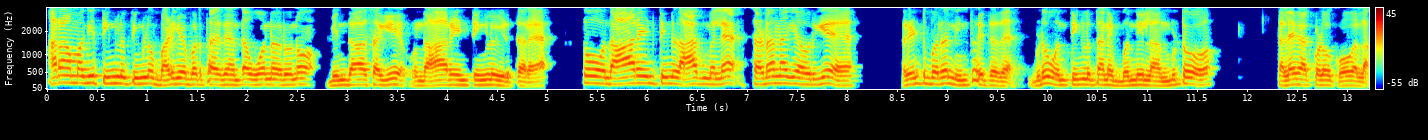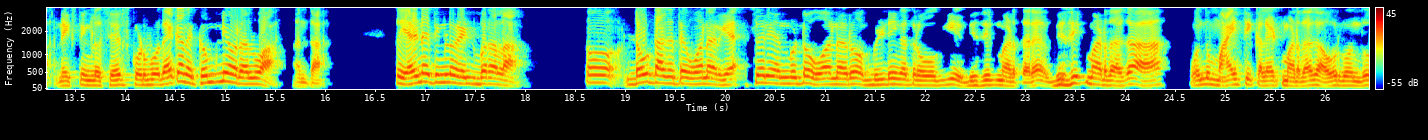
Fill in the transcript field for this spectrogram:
ಆರಾಮಾಗಿ ತಿಂಗಳು ತಿಂಗಳು ಬಾಡಿಗೆ ಬರ್ತಾ ಇದೆ ಅಂತ ಓನರುನು ಬಿಂದಾಸ್ ಆಗಿ ಒಂದು ಆರೆಂಟ್ ತಿಂಗಳು ಇರ್ತಾರೆ ಸೊ ಒಂದು ಆರೆಂಟ್ ತಿಂಗಳು ಆದ್ಮೇಲೆ ಸಡನ್ ಆಗಿ ಅವ್ರಿಗೆ ರೆಂಟ್ ಬರ ನಿಂತೋಯ್ತದೆ. ಬಿಡು, ಒಂದ್ ತಿಂಗಳು ತಾನೇ ಬಂದಿಲ್ಲ ಅಂದ್ಬಿಟ್ಟು ತಲೆಗೆ ಹಾಕೊಳ್ಳೋಕೆ ಹೋಗಲ್ಲ. ನೆಕ್ಸ್ಟ್ ತಿಂಗಳು ಸೇರಿಸ್ಕೊಡ್ಬೋದು. ಯಾಕಂದ್ರೆ ಕಂಪ್ನಿ ಅವ್ರಲ್ವಾ ಅಂತ. ಸೊ ಎರಡನೇ ತಿಂಗಳು ರೆಂಟ್ ಬರಲ್ಲ. ಸೊ ಡೌಟ್ ಆಗುತ್ತೆ ಓನರ್ಗೆ ಸರಿ ಅಂದ್ಬಿಟ್ಟು ಓನರು ಬಿಲ್ಡಿಂಗ್ ಹತ್ರ ಹೋಗಿ ವಿಸಿಟ್ ಮಾಡ್ತಾರೆ. ವಿಸಿಟ್ ಮಾಡಿದಾಗ ಒಂದು ಮಾಹಿತಿ ಕಲೆಕ್ಟ್ ಮಾಡಿದಾಗ ಅವ್ರಿಗೊಂದು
